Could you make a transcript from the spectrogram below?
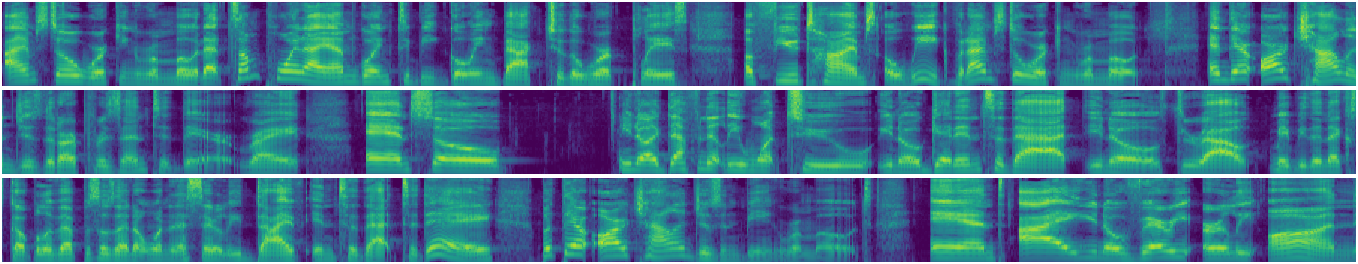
I'm still working remote. At some point, I am going to be going back to the workplace a few times a week, but I'm still working remote. And there are challenges that are presented there, right? And so, you know, I definitely want to, you know, get into that, you know, throughout maybe the next couple of episodes. I don't want to necessarily dive into that today, but there are challenges in being remote. And I, you know, very early on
